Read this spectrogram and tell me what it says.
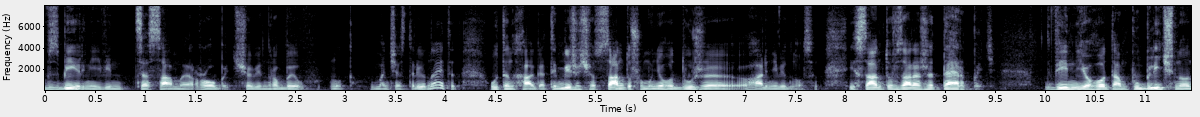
в збірній він це саме робить, що він робив ну, там, в Манчестер Юнайтед у Тенхага. Тим більше, що з Сантушем у нього дуже гарні відносини. І Сантуш зараз же терпить. Він його там публічно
